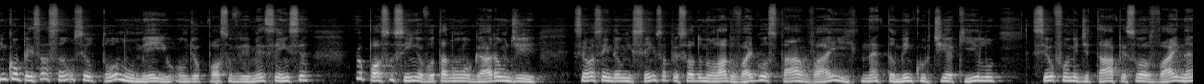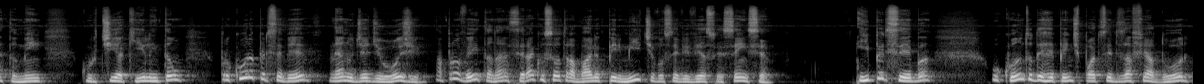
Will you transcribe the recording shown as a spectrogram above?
Em compensação, se eu estou num meio onde eu posso viver minha essência, eu posso sim, eu vou estar num lugar onde se eu acender um incenso, a pessoa do meu lado vai gostar, vai né, também curtir aquilo. Se eu for meditar, a pessoa vai né, também curtir aquilo. Então, procura perceber né, no dia de hoje, aproveita, né? Será que o seu trabalho permite você viver a sua essência? E perceba o quanto de repente pode ser desafiador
